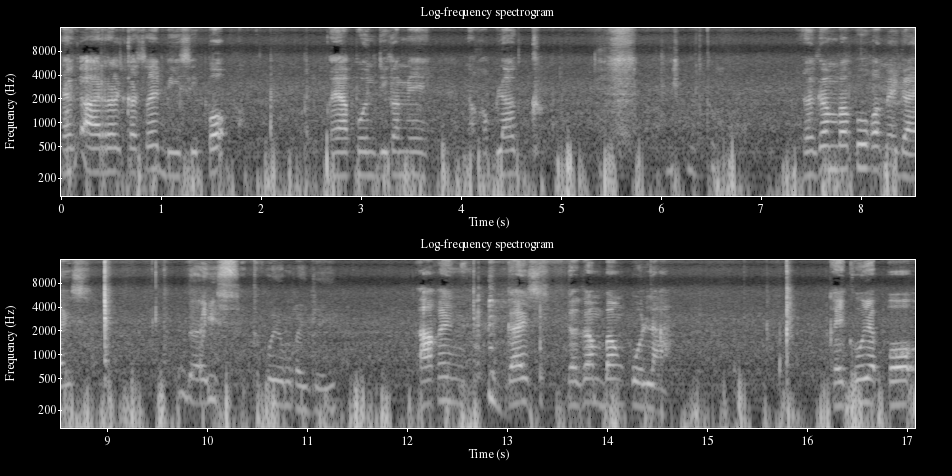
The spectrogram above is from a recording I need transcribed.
nag-aral kasi busy po. Kaya po hindi kami naka-vlog. Gagamba po kami guys. Guys, ito po yung kay Jay. Akin guys, gagambang pula. Kay kuya po,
